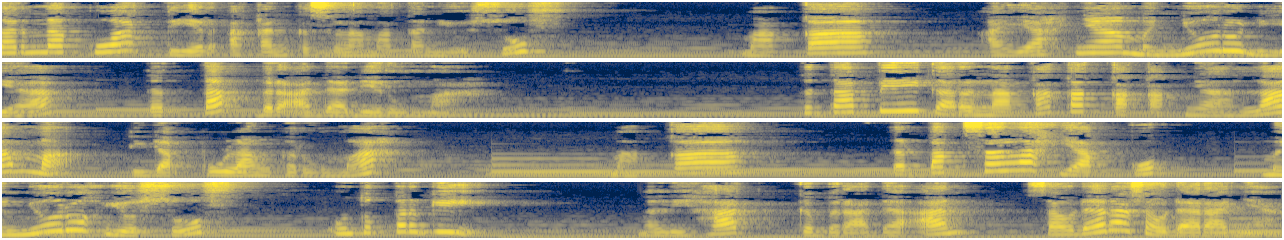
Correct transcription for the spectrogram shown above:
karena khawatir akan keselamatan Yusuf, maka ayahnya menyuruh dia tetap berada di rumah. Tetapi karena kakak-kakaknya lama tidak pulang ke rumah, maka terpaksalah Yakub menyuruh Yusuf untuk pergi melihat keberadaan saudara-saudaranya.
